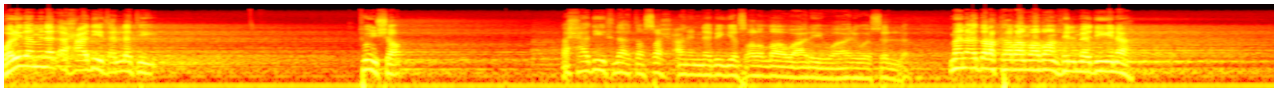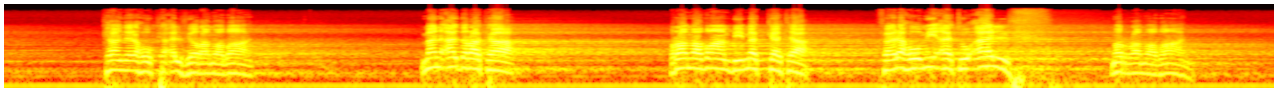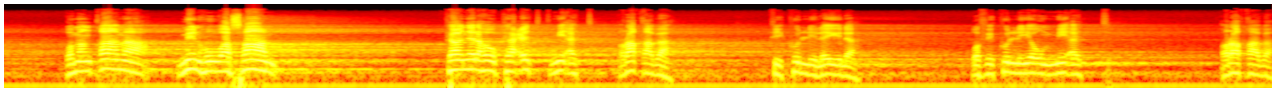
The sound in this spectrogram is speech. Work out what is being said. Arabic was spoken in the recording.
ولذا من الأحاديث التي تنشر أحاديث لا تصح عن النبي صلى الله عليه وآله وسلم. من أدرك رمضان في المدينة كان له كألف رمضان. من أدرك رمضان بمكة فله مئة ألف من رمضان. ومن قام منه وصام كان له كعتق مئة رقبة في كل ليلة وفي كل يوم مئة رقبة.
